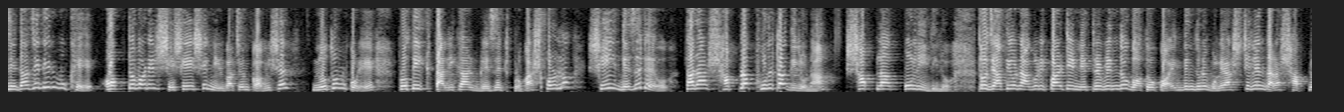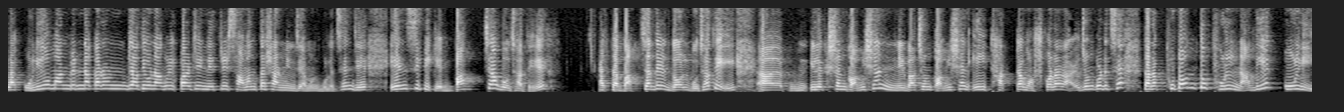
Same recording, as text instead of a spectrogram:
জেদাজেদির মুখে অক্টোবরের শেষে এসে নির্বাচন কমিশন নতুন করে প্রতীক তালিকার গেজেট প্রকাশ করল। সেই গেজেটেও তারা শাপলা ফুলটা দিল না, শাপলা কলি দিল। তো জাতীয় নাগরিক পার্টির নেতৃবৃন্দ গত কয়েকদিন ধরে বলে আসছিলেন, তারা শাপলা কলিও মানবেন না। কারণ জাতীয় নাগরিক পার্টির নেত্রী সামান্তা শারমিন যেমন বলেছেন যে এনসিপি কে বাচ্চা বোঝাতে একটা বাচ্চাদের দল বোঝাতেই ইলেকশন কমিশন নির্বাচন কমিশন এই ঠাট্টা মস্করার আয়োজন করেছে। তারা ফুটন্ত ফুল না দিয়ে কলি,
